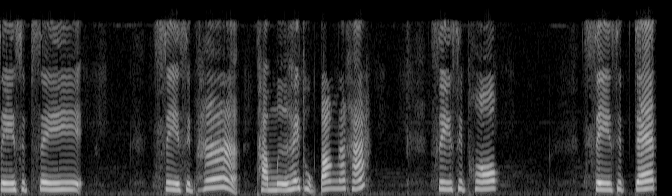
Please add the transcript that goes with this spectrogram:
44 45ทำมือให้ถูกต้องนะคะ 46 47 48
